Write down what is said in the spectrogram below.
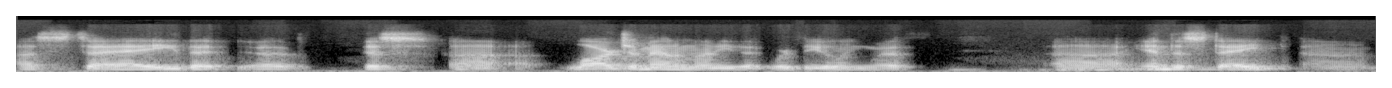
uh, say that uh, this uh, large amount of money that we're dealing with uh, in the state, um,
